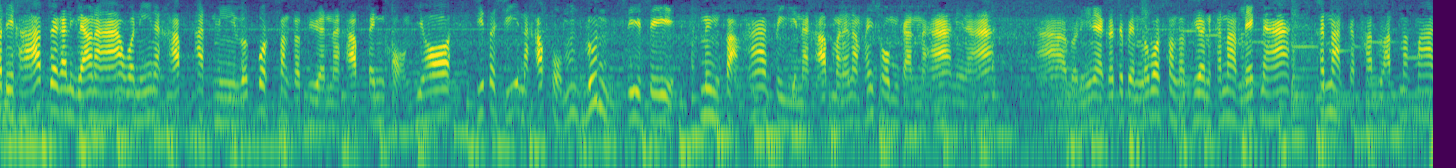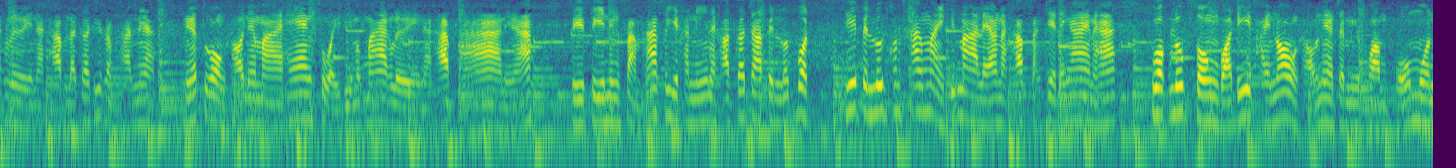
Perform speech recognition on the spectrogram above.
ัสดีครับ เจอกันอีกแล้วนะฮะ วันนี้นะครับ อัดมีรถบดสั่นสะเทือนนะครับ เป็นของยี่ห้อฮิตาชินะครับผมรุ่น CC 1 3 5 4นะครับ มาแนะนำให้ชมกันนะฮะ นี่นะฮะ อ่าตัวนี้เนี่ยก็จะเป็นรถบดสั่นสะเทือนขนาดเล็กนะฮะขนาดกระทัดรัดมากๆเลยนะครับแล้วก็ที่สำคัญเนี่ยเนื้อตัวของเขาเนี่ยมาแห้งสวยดีมากๆเลยนะครับอ่านี่นะ CC 135C คันนี้นะครับก็จะเป็นรถบดที่เป็นรุ่นค่อนข้างใหม่ขึ้นมาแล้วนะครับสังเกตได้ง่ายนะฮะพวกรูปทรงบอดี้ภายนอกของเขาเนี่ยจะมีความโค้งมน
